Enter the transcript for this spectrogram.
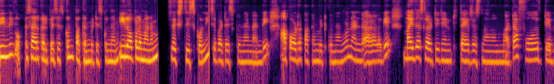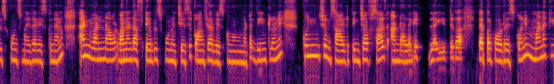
దీన్ని ఒక్కసారి కలిపేసేసుకొని పక్కన పెట్టేసుకుందాం. ఈ లోపల మనం ఫ్లెక్స్ తీసుకొని మిక్సీ పట్టేసుకున్నానండి. ఆ పౌడర్ పక్కన పెట్టుకున్నాను. అండ్ అలాగే మైదా స్లర్టీ నేను తయారు చేస్తున్నాను అనమాట ఫోర్ టేబుల్ స్పూన్స్ మైదా వేసుకున్నాను. And one one and half table spoon వచ్చేసి కార్న్ఫ్లవర్ వేసుకున్నాను అనమాట దీంట్లోనే కొంచెం salt pinch of salt and అలాగే లైట్గా పెప్పర్ పౌడర్ వేసుకొని మనకి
